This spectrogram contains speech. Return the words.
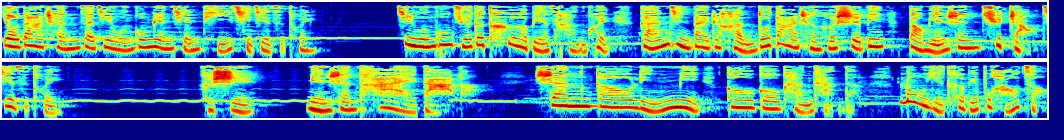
有大臣在晋文公面前提起介子推，晋文公觉得特别惭愧，赶紧带着很多大臣和士兵到绵山去找介子推。可是，绵山太大了，山高林密，沟沟坎坎的，路也特别不好走。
